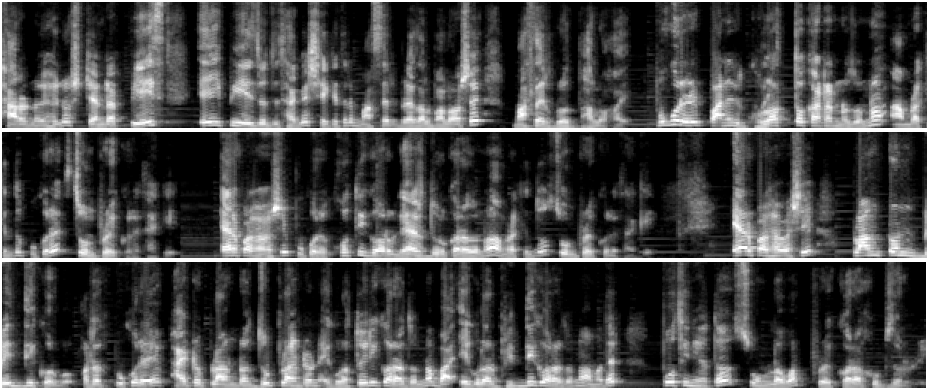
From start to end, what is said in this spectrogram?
সাড়ে নয় হলো স্ট্যান্ডার্ড পিএইচ এই পিএইচ যদি থাকে, সেক্ষেত্রে মাছের রেজাল্ট ভালো আসে, মাছের গ্রোথ ভালো হয়। পুকুরের পানির ঘোলাত্ম কাটানোর জন্য আমরা কিন্তু পুকুরে চুন প্রয়োগ করে থাকি। এর পাশাপাশি পুকুরে ক্ষতিকর গ্যাস দূর করার জন্য আমরা কিন্তু চুন প্রয়োগ করে থাকি। এর পাশাপাশি প্লাংটন বৃদ্ধি করব, অর্থাৎ পুকুরে ফাইটো প্লাংটন জু প্লাংটন এগুলো তৈরি করার জন্য বা এগুলোর বৃদ্ধি করার জন্য আমাদের প্রতিনিয়ত চুন লবণ প্রয়োগ করা খুব জরুরি।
